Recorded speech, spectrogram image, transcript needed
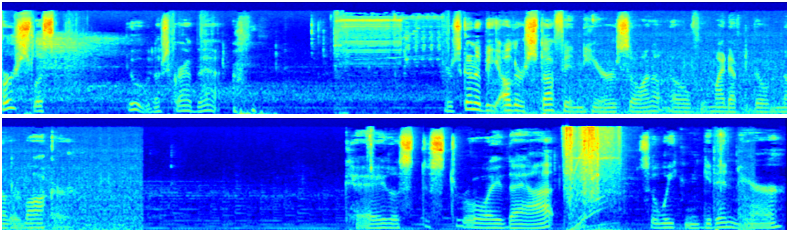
first let's... Ooh, let's grab that. There's going to be other stuff in here, so I don't know if we might have to build another locker. Okay, let's destroy that so we can get in there.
